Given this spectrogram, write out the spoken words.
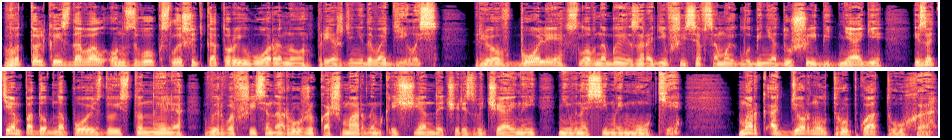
Вот только издавал он звук, слышать который Уоррену прежде не доводилось — рев боли, словно бы зародившийся в самой глубине души бедняги, и затем, подобно поезду из туннеля, вырвавшийся наружу кошмарным крещендо чрезвычайной невыносимой муки. Марк отдернул трубку от уха.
